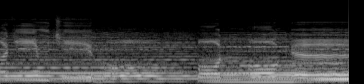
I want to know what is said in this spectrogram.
Radim Cicho pod okiem.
